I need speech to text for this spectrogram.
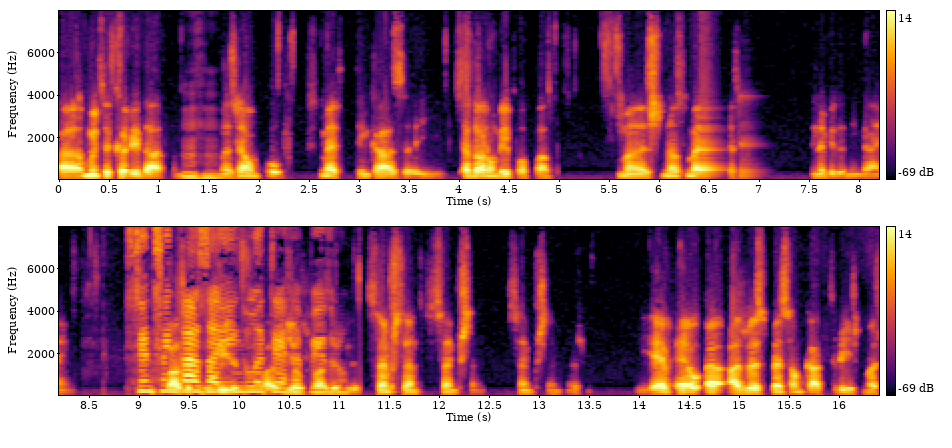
uh, muita caridade. Uhum. Mas é um povo que se mete em casa e adoram ir para o pub, mas não se mete na vida de ninguém. Sente-se em casa em Inglaterra, Pedro? 100%, 100%, 100% mesmo. É, é, é, às vezes pensa um bocado triste, mas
